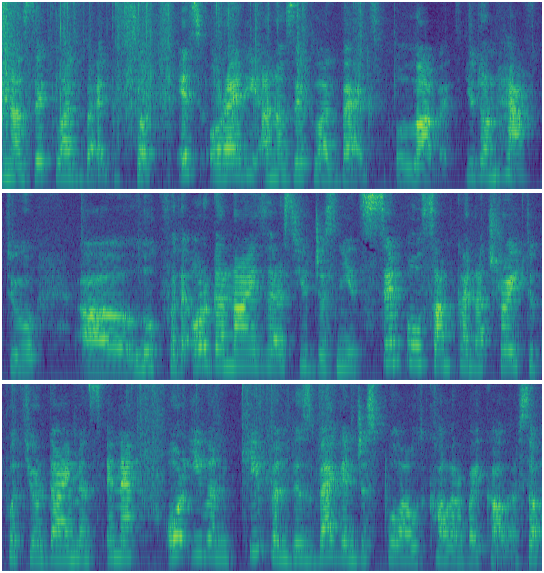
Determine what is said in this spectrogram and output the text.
in a ziploc bag. So it's already in a ziploc bag. Love it. You don't have to uh, look for the organizers. You just need simple some kind of tray to put your diamonds in it or even keep in this bag and just pull out color by color. So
